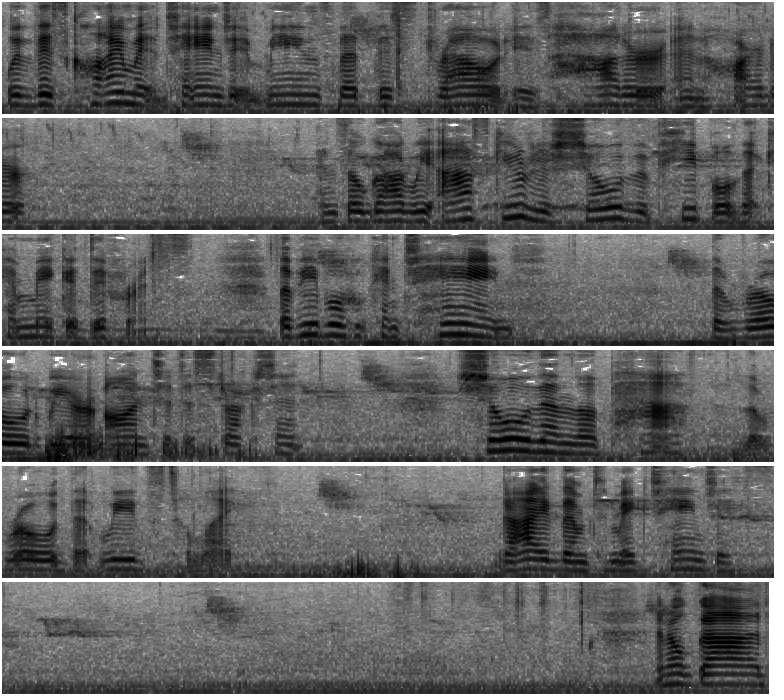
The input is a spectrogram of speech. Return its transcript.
With this climate change, it means that this drought is hotter and harder. And so, God, we ask you to show the people that can make a difference, the people who can change the road we are on to destruction. Show them the path, the road that leads to life. Guide them to make changes. And oh God,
